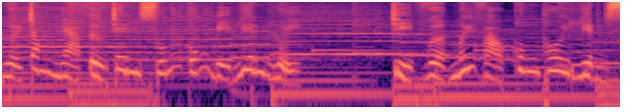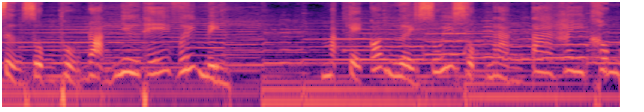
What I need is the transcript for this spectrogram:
người trong nhà từ trên xuống cũng bị liên lụy. Chỉ vừa mới vào cung thôi liền sử dụng thủ đoạn như thế với mình. Mặc kệ có người xúi dục nàng ta hay không.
